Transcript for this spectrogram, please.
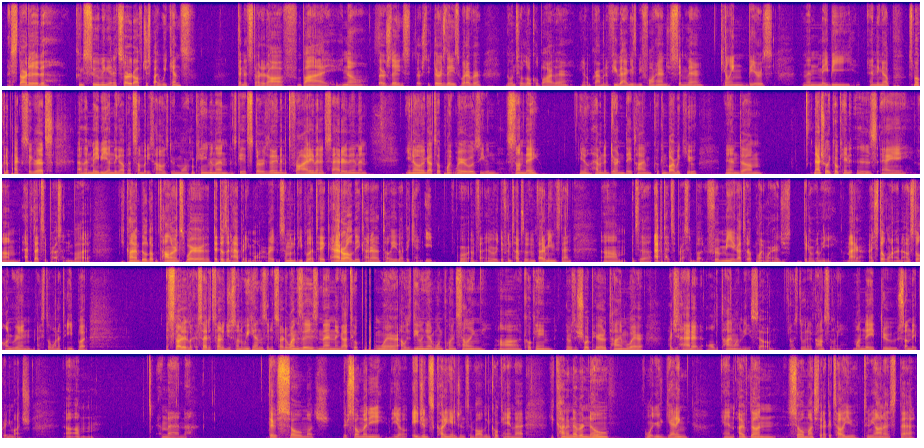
i started consuming it. It started off just by weekends. Then it started off by, you know, Thursdays, Thirsty Thursdays, whatever. Going to a local bar there, you know, grabbing a few baggies beforehand, just sitting there, killing beers, and then maybe ending up smoking a pack of cigarettes, and then maybe ending up at somebody's house doing more cocaine, and then it's Thursday, then it's Friday, then it's Saturday, and then, you know, it got to a point where it was even Sunday, you know, having it during the daytime, cooking barbecue, and um, naturally cocaine is a um, appetite suppressant, but you kind of build up a tolerance where that doesn't happen anymore, right? Some of the people that take Adderall, they kind of tell you that they can't eat, or or different types of amphetamines that um, it's an appetite suppressant. But for me, it got to the point where it just didn't really matter. I still wanted, I was still hungry, and I still wanted to eat, but it started, like I said, it started just on weekends, then it started Wednesdays, and then it got to a point where I was dealing at one point selling uh, cocaine. There was a short period of time where I just had it all the time on me, so I was doing it constantly, Monday through Sunday, pretty much. Um, and then there's so much, there's so many, you know, agents, cutting agents involved in cocaine that you kind of never know what you're getting and I've done so much that I could tell you, to be honest, that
